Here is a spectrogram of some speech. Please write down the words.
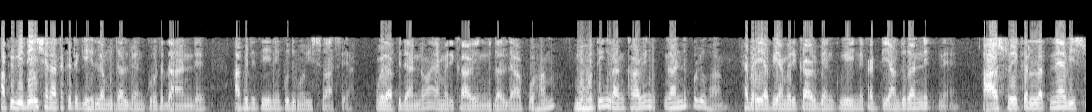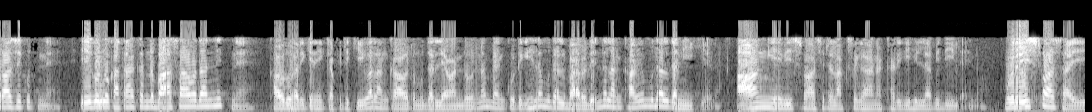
අපි විදේශ රටකට ගිහිල්ලා මුදල් බැංකුවට දාන්න අපිට තියෙන පුදුම විශ්වාසයක්. මොකද අපි දන්නවා ඇමරිකාවෙන් මුදල් දාපුවාම මොහොතින් ලංකාවෙන් ගන්න පුළුවන්. හැබැයි අපි ඇමරිකාවේ බැංකුවේ ඉන්න කට්ටිය අඳුරන්නෙත් නැහැ. ආශ්‍රය කරලත් නැහැ විශ්වාසෙකුත් නැහැ. ඒගොල්ලෝ කතා කරන භාෂාව දන්නෙත් නැහැ. කවුරු හරි කෙනෙක් අපිට කිව්වා ලංකාවට මුදල් යවන්න ඕන නම් බැංකුවට ගිහිල්ලා මුදල් බාර දෙන්න ලංකාවේ මුදල් ගනී කියලා. ආන් ඒ විශ්වාසයට ලක්ෂ ගාණක් හරි ගිහිල්ලා අපි දීලා එනවා. මොකද විශ්වාසයි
